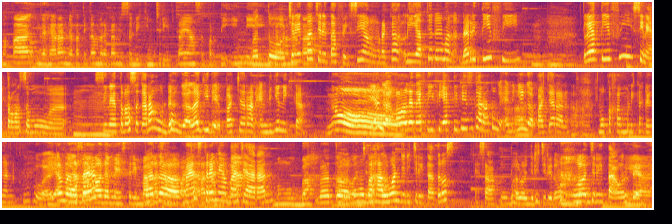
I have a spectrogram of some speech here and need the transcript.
Maka nggak heran ya ketika mereka bisa bikin cerita yang seperti ini. Betul. Mereka- Cerita-cerita fiksi yang mereka lihatnya dari mana? Dari TV. Mm-mm. Lihat TV, sinetron semua. Mm-mm. Sinetron sekarang udah nggak lagi deh pacaran, endingnya nikah. No. Iya nggak? Kalau lihat FTV, FTV sekarang tuh nggak endingnya nggak pacaran. Uh-uh. Maukah kamu nikah denganku? Iya, kan karena bahasanya mereka udah mainstream banget betul, sama pacaran, mainstream yang pacaran. mengubah betul, haluan mengubah cerita. haluan jadi cerita terus eh salah mengubah haluan jadi cerita, mengubah cerita maksudnya. Iya.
